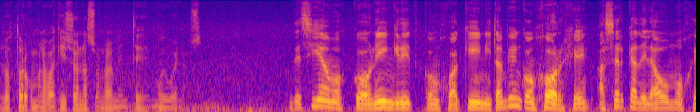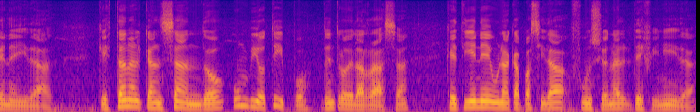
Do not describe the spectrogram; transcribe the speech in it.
los toros como las vaquillonas, son realmente muy buenos. Decíamos con Ingrid, con Joaquín y también con Jorge acerca de la homogeneidad, que están alcanzando un biotipo dentro de la raza que tiene una capacidad funcional definida.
